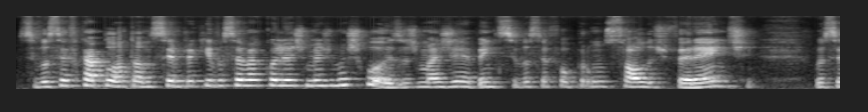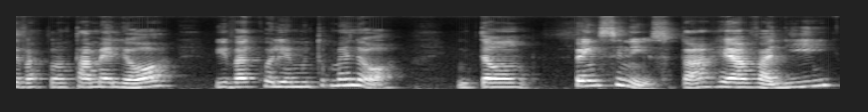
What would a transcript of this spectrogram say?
Se você ficar plantando sempre aqui, você vai colher as mesmas coisas, mas de repente, se você for para um solo diferente, você vai plantar melhor e vai colher muito melhor. Então, pense nisso, tá? Reavalie,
